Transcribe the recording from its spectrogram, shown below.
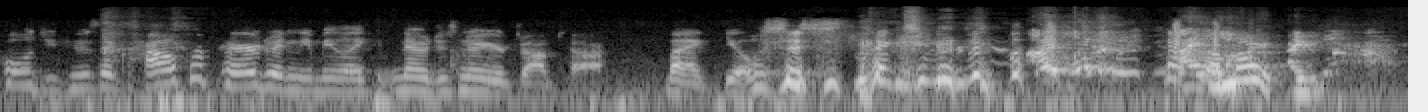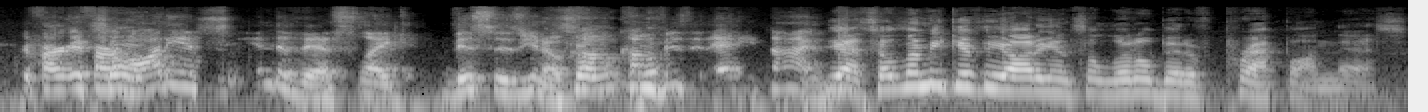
told you. He was like, "How prepared do I need to be?" Like, no, just know your job talk. Like, you'll just like. I love it. I, I, I, if our if our so, audience is into this, like this is you know so, come come visit anytime. Yeah, so let me give the audience a little bit of prep on this.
